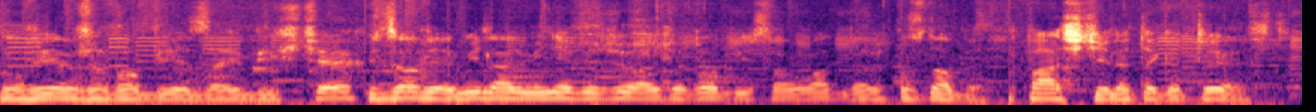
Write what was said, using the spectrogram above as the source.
Mówiłem, że w Obi jest zajebiście. Widzowie, Milan mi nie wierzyła, że w Obi są ładne ozdoby. Patrzcie, ile tego tu jest.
